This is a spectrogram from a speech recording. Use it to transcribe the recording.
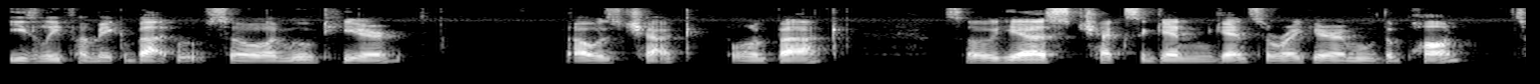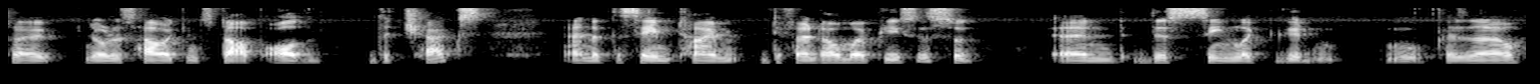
easily if I make a bad move. So I moved here. I was check. I went back. So he has checks again and again. So right here I move the pawn. So I notice how I can stop all the checks and at the same time defend all my pieces. So and this seemed like a good move because now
